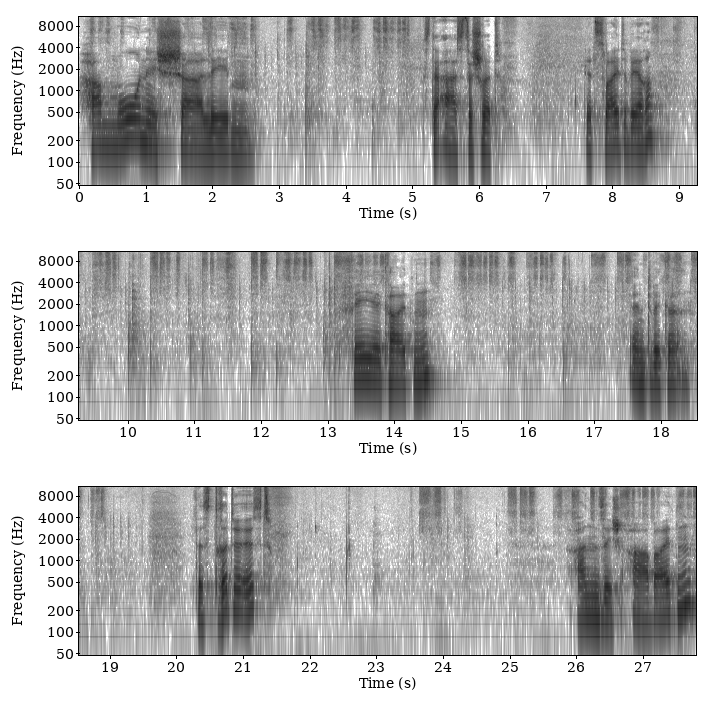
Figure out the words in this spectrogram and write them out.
harmonischer Leben ist der erste Schritt. Der zweite wäre Fähigkeiten entwickeln. Das dritte ist an sich arbeiten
